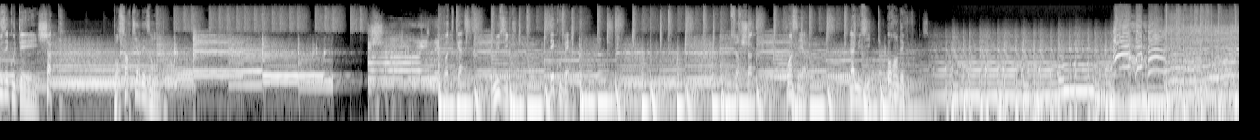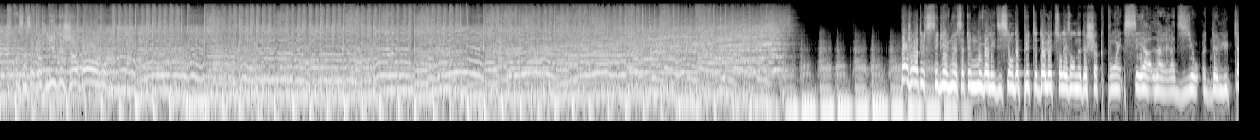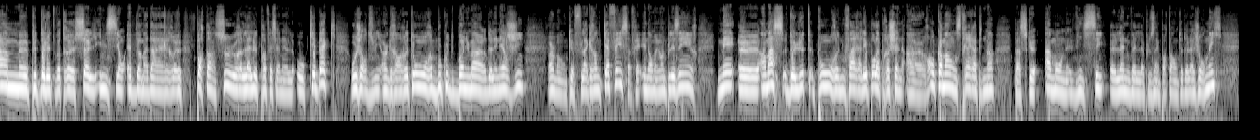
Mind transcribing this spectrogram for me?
Vous écoutez Choc pour sortir des ondes. Podcast, musique, découverte. Sur choc.ca. La musique au rendez-vous. livres de jambon. Bonjour à tous et bienvenue à cette nouvelle édition de Pute de lutte sur les ondes de choc.ca, la radio de Lucam. Pute de lutte, votre seule émission hebdomadaire euh, portant sur la lutte professionnelle au Québec. Aujourd'hui, un grand retour, beaucoup de bonne humeur, de l'énergie un manque flagrant de café, ça ferait énormément de plaisir, mais euh, en masse de lutte pour nous faire aller pour la prochaine heure. On commence très rapidement parce que, à mon avis, c'est euh, la nouvelle la plus importante de la journée.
